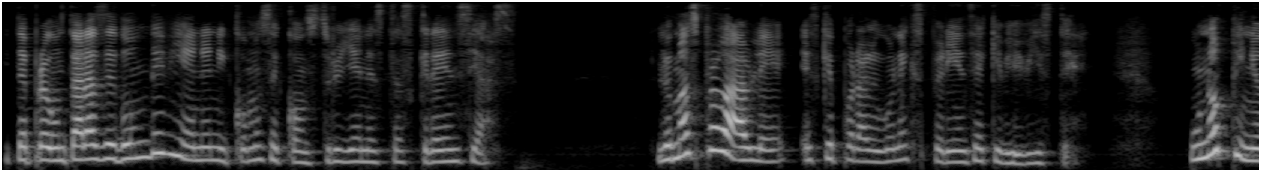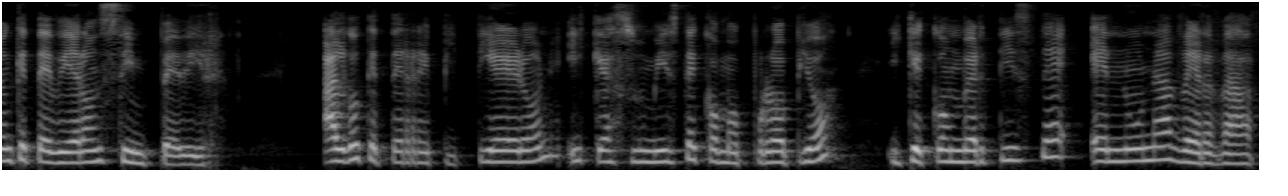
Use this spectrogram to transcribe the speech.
Y te preguntarás de dónde vienen y cómo se construyen estas creencias. Lo más probable es que por alguna experiencia que viviste, una opinión que te dieron sin pedir, algo que te repitieron y que asumiste como propio y que convertiste en una verdad.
